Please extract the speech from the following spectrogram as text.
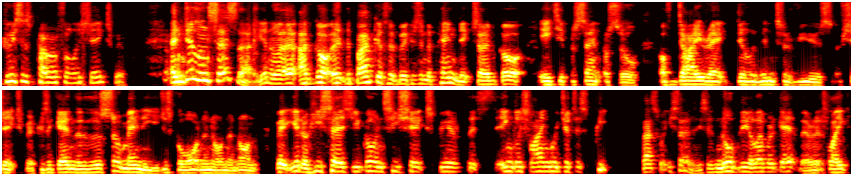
Who's as powerful as Shakespeare? And Dylan says that. You know, I've got at the back of the book as an appendix, I've got 80% or so of direct Dylan interviews of Shakespeare. Because again, there's so many, you just go on and on and on. But, you know, he says you go and see Shakespeare, it's English language at its peak. That's what he says. He says nobody will ever get there. It's like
